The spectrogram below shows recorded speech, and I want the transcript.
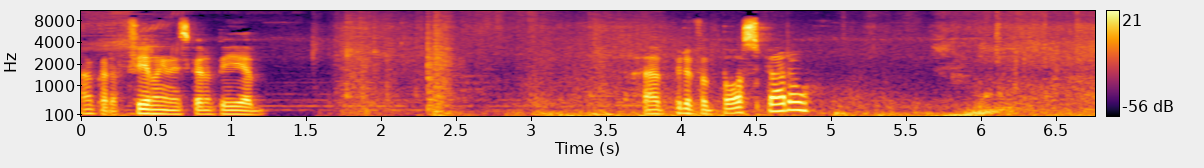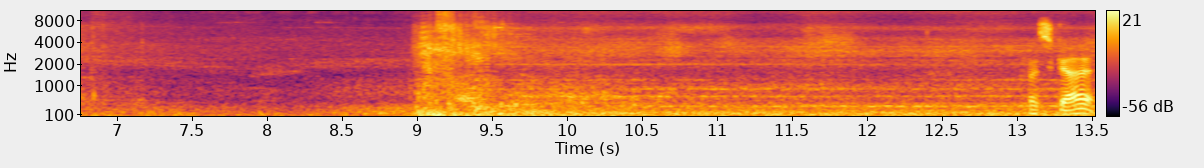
I've got a feeling there's going to be a a bit of a boss battle. Let's go.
